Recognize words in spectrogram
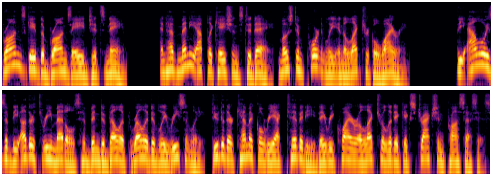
bronze gave the Bronze Age its name and have many applications today, most importantly in electrical wiring. The alloys of the other three metals have been developed relatively recently, due to their chemical reactivity they require electrolytic extraction processes.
